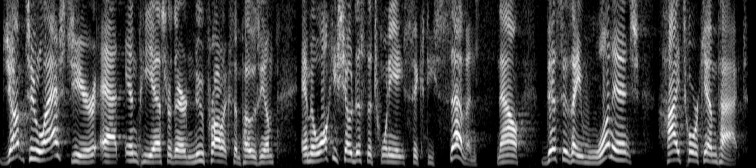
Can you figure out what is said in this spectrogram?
jump to last year at NPS or their new product symposium, and Milwaukee showed us the 2867. Now, this is a one inch high torque impact.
